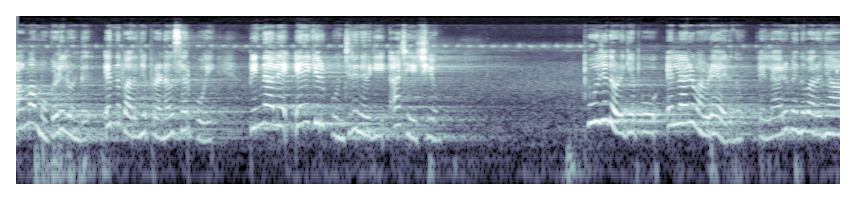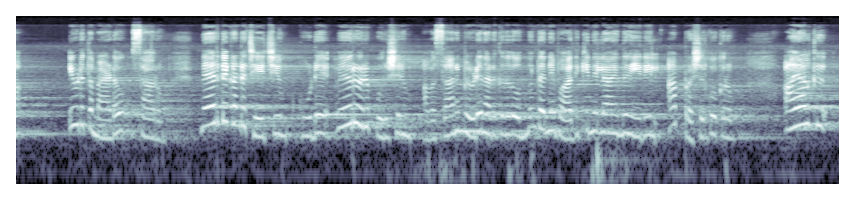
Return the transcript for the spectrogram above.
അമ്മ മുകളിലുണ്ട് എന്ന് പറഞ്ഞ് പ്രണവ് സാർ പോയി. പിന്നാലെ എനിക്കൊരു പുഞ്ചിരി നൽകി ആ ചേച്ചിയും. പൂജ തുടങ്ങിയപ്പോൾ എല്ലാവരും അവിടെയായിരുന്നു. എല്ലാവരും എന്ന് പറഞ്ഞാൽ ഇവിടുത്തെ മാഡവും സാറും. നേരത്തെ കണ്ട ചേച്ചിയും കൂടെ വേറൊരു പുരുഷനും അവസാനം ഇവിടെ നടക്കുന്നത് ഒന്നും തന്നെ ബാധിക്കുന്നില്ല എന്ന രീതിയിൽ ആ പ്രഷർ കുക്കറും. അയാൾക്ക്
